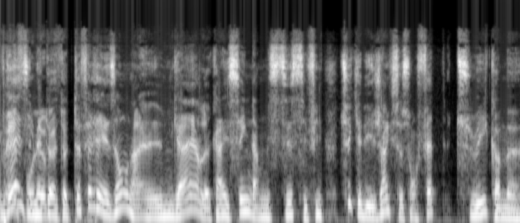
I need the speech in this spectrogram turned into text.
vrai, faut mais le- t'as- t'as t'as fait raison. Dans une guerre, là, quand ils signent l'armistice, c'est fini. Tu sais qu'il y a des gens qui se sont fait tuer comme euh,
